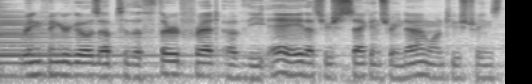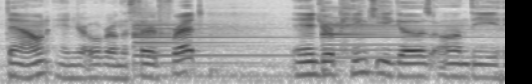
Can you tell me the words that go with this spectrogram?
Ring finger goes up to the third fret of the A, that's your second string down, one, two strings down, and you're over on the third fret. And your pinky goes on the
